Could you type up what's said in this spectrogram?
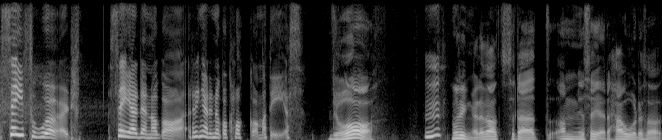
Safe word. Säger det något, ringer det något klockor, Mattias? Ja! Mm. Nu ringer det väl alltså sådär att om jag säger det här ordet så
